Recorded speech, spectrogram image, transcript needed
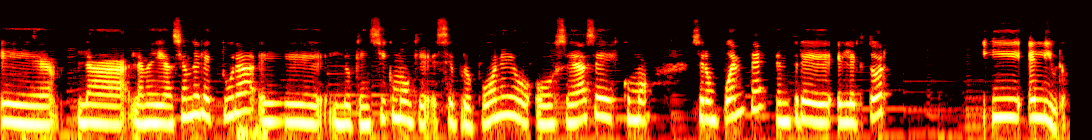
Eh, la, mediación de lectura, eh, lo que en sí como que se propone o, se hace es como ser un puente entre el lector y el libro.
